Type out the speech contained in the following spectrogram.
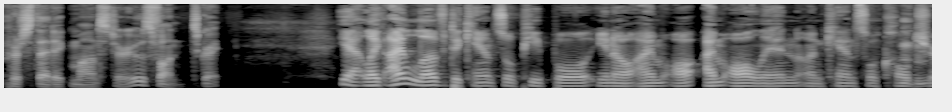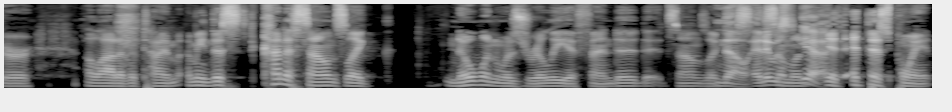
prosthetic monster. It was fun. It's great. Yeah, like I love to cancel people. You know, I'm all I'm all in on cancel Mm-hmm. culture a lot of the time. I mean, this kind of sounds like no one was really offended. It sounds like No, and it was- someone yeah. at, at this point,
